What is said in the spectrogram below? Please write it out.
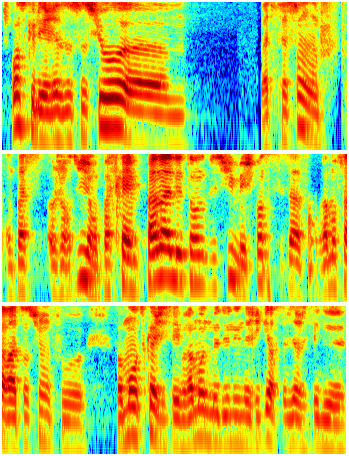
je pense que les réseaux sociaux, euh, bah, de toute façon, on, passe aujourd'hui, on passe quand même pas mal de temps dessus, mais je pense que c'est ça, faut vraiment faire attention. Faut, enfin, moi, en tout cas, j'essaie vraiment de me donner une rigueur, c'est-à-dire j'essaie de,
